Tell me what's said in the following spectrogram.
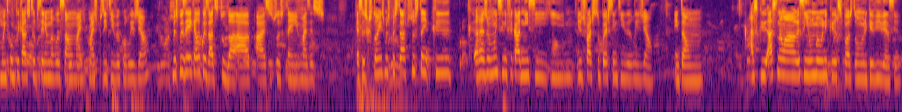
muito complicado estabelecerem uma relação mais, mais positiva com a religião. Mas depois é aquela coisa, há de tudo. Há, há essas pessoas que têm mais esses, essas questões, mas depois há pessoas que, têm, que, que arranjam muito significado nisso e, lhes faz super sentido a religião. Então, acho que, acho que não há assim uma única resposta, uma única vivência.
